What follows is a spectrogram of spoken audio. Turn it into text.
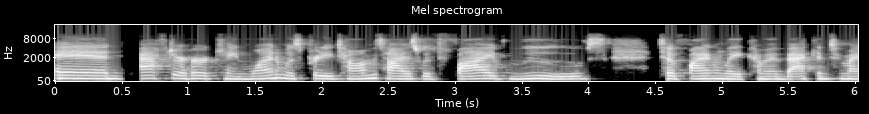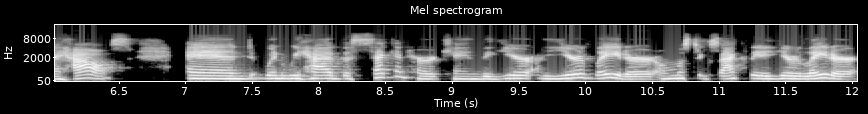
And after Hurricane One was pretty traumatized with five moves to finally coming back into my house. And when we had the second hurricane, the year a year later, almost exactly a year later,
